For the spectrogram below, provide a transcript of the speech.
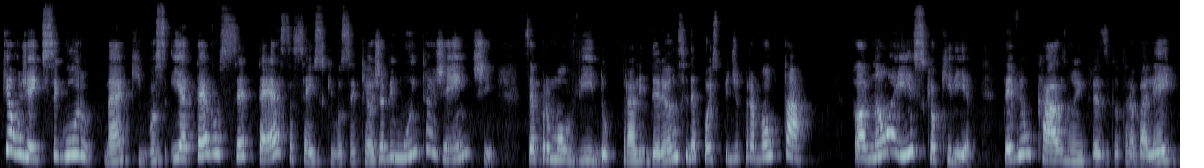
que é um jeito seguro, né? Que você, e até você testa se é isso que você quer. Eu já vi muita gente ser promovido para liderança e depois pedir para voltar. Falar, não é isso que eu queria. Teve um caso numa empresa que eu trabalhei,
